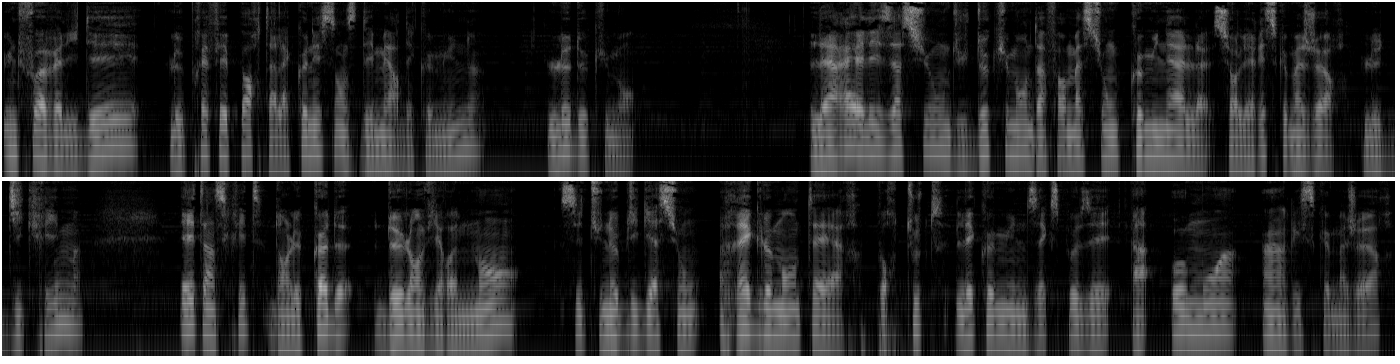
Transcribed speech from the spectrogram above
Une fois validé, le préfet porte à la connaissance des maires des communes le document. La réalisation du document d'information communale sur les risques majeurs, le DICRIM, est inscrite dans le Code de l'environnement. C'est une obligation réglementaire pour toutes les communes exposées à au moins un risque majeur.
